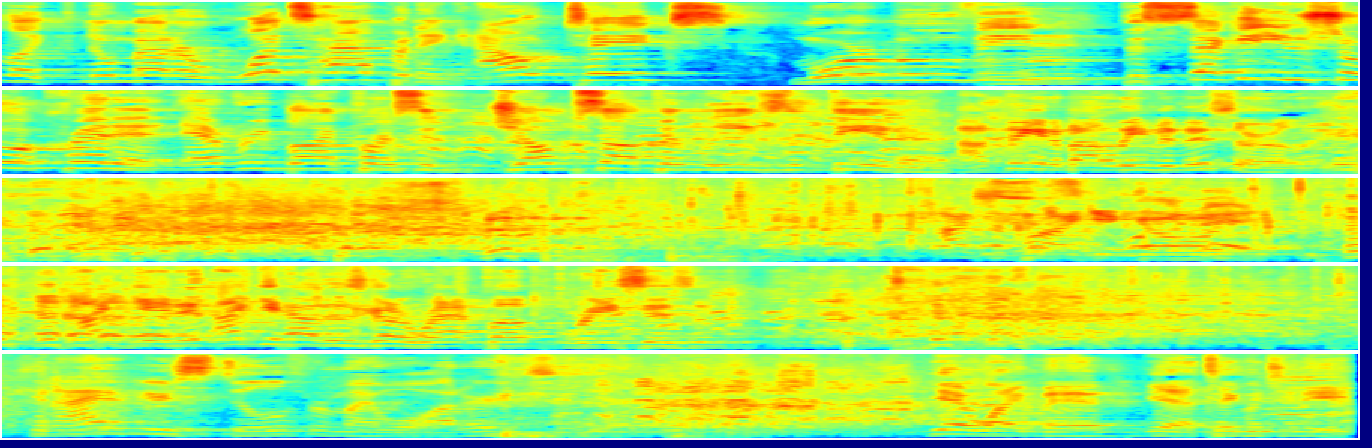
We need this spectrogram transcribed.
like no matter what's happening, outtakes, more movie. Mm-hmm. The second you show a credit, every black person jumps up and leaves the theater. I'm thinking about leaving this early. I should probably get going. I get it. I get how this is going to wrap up racism. Can I have your stool for my water? Yeah, white man. Yeah, take what you need.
